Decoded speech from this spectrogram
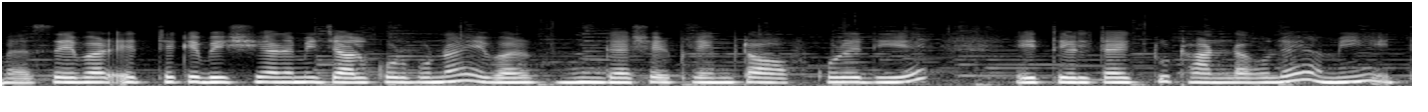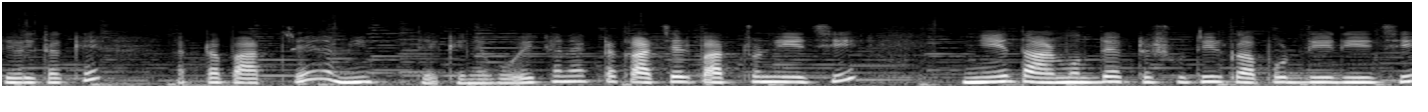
ব্যাস, এবার এর থেকে বেশি আর আমি জাল করব না। এবার গ্যাসের ফ্লেমটা অফ করে দিয়ে এই তেলটা একটু ঠান্ডা হলে আমি এই তেলটাকে একটা পাত্রে আমি রেখে নেব। এখানে একটা কাচের পাত্র নিয়েছি। নিয়ে তার মধ্যে একটা সুতির কাপড় দিয়ে দিয়েছি।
